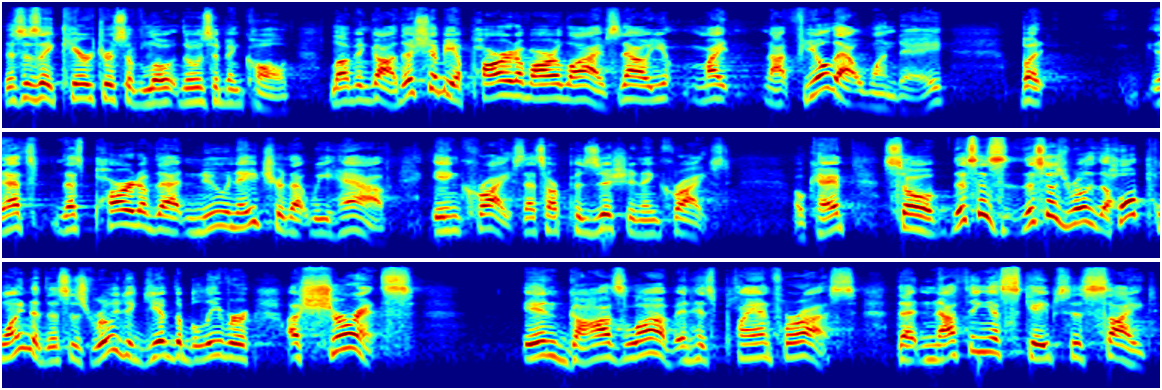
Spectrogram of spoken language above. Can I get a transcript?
This is a characteristic of lo- those who have been called. Loving God. This should be a part of our lives. Now, you might not feel that one day, but that's, that's part of that new nature that we have in Christ. That's our position in Christ. Okay? So this is this is really the whole point of this is really to give the believer assurance in God's love and his plan for us that nothing escapes his sight,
